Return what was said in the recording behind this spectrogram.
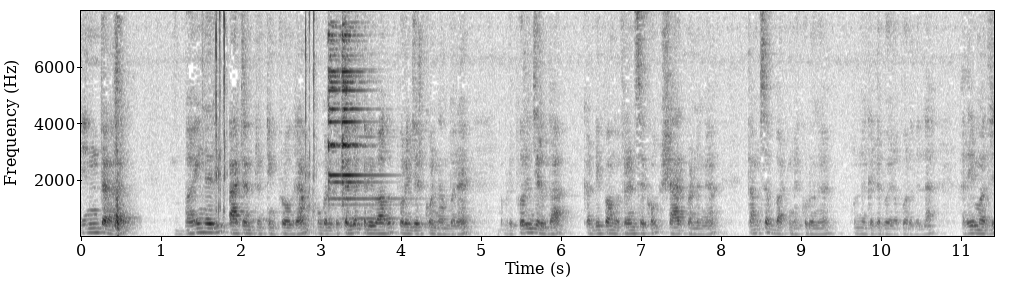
இந்த பைனரி பேட்டர்ன் பிரிண்டிங் ப்ரோக்ராம் உங்களுக்கு தெல்ல தெளிவாக புரிஞ்சிருக்கும்னு நம்புகிறேன் அப்படி புரிஞ்சிருந்தா கண்டிப்பாக உங்கள் ஃப்ரெண்ட்ஸுக்கும் ஷேர் பண்ணுங்கள் தம்ஸ் அப் பட்டனை கொடுங்க. ஒன்றும் கெட்டு போயிட போகிறதில்ல அதே மாதிரி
